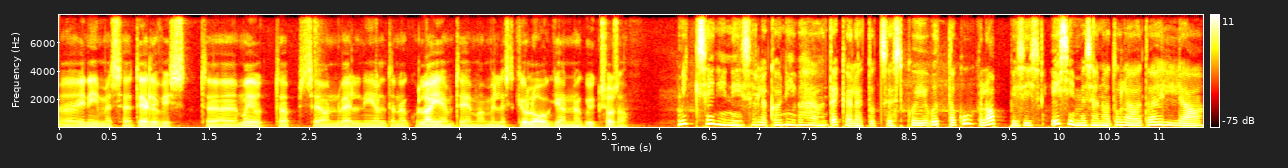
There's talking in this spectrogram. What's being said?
äh, inimese tervist äh, mõjutab, see on veel nii-öelda nagu laiem teema, millest geoloogia on nagu üks osa miks senini sellega nii vähe on tegeletud, sest kui võtta Google appi, siis esimesena tulevad välja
